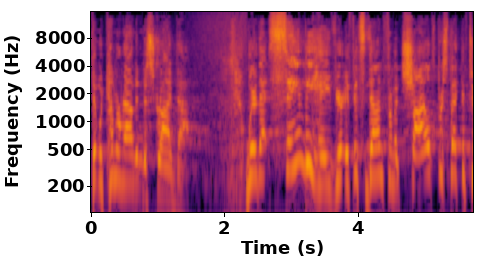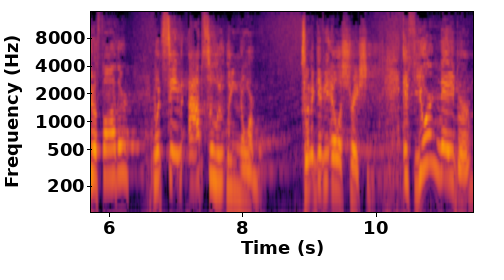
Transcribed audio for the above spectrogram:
that would come around and describe that. Where that same behavior, if it's done from a child's perspective to a father, would seem absolutely normal. So let me give you an illustration. If your neighbor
